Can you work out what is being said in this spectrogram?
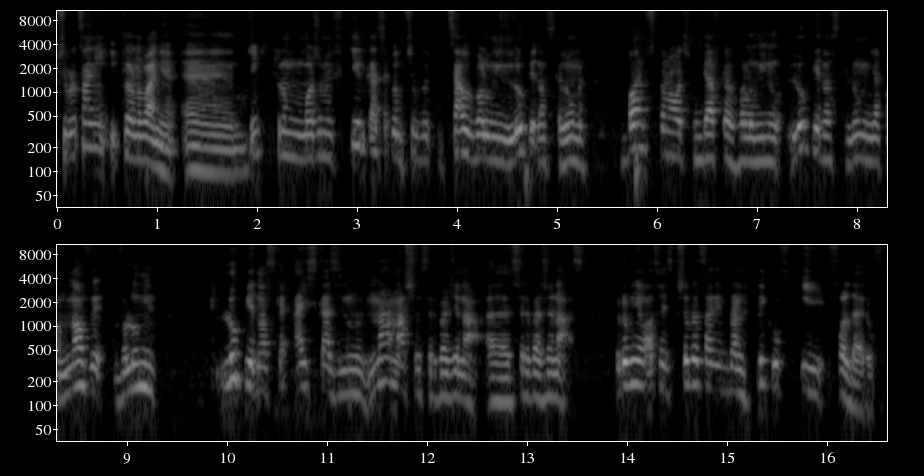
przywracanie i klonowanie, e, dzięki któremu możemy w kilka sekund przywrócić cały wolumin lub jednostkę luny, bądź sklonować migawkę woluminu lub jednostki luny jako nowy wolumin lub jednostkę iSCSI luny na naszym serwerze, na, e, serwerze NAS. Równie łatwe jest przywracanie wybranych plików i folderów.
